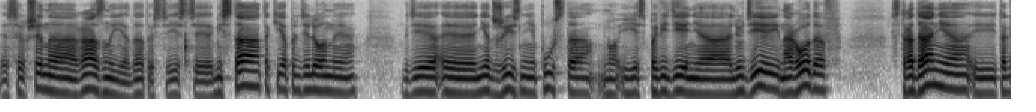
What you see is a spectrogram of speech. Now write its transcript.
э, совершенно разные, да, то есть есть э, места такие определенные, где э, нет жизни, пусто, но и есть поведение людей, народов, страдания и, так,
